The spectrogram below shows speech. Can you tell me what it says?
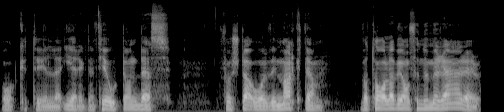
och till Erik den XIVs första år vid makten. Vad talar vi om för numerärer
